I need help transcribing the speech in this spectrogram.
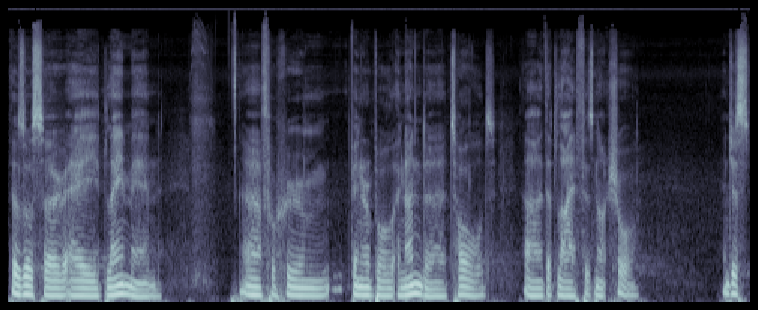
There was also a layman uh, for whom Venerable Ananda told uh, that life is not sure. And just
